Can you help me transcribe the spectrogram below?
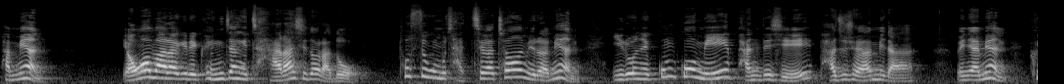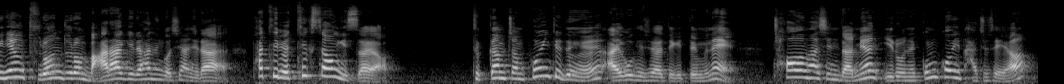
반면 영어 말하기를 굉장히 잘 하시더라도 토스 공부 자체가 처음이라면 이론을 꼼꼼히 반드시 봐주셔야 합니다. 왜냐하면 그냥 두런두런 말하기를 하는 것이 아니라 파트별 특성이 있어요. 득감점 포인트 등을 알고 계셔야 되기 때문에 처음 하신다면 이론을 꼼꼼히 봐주세요.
